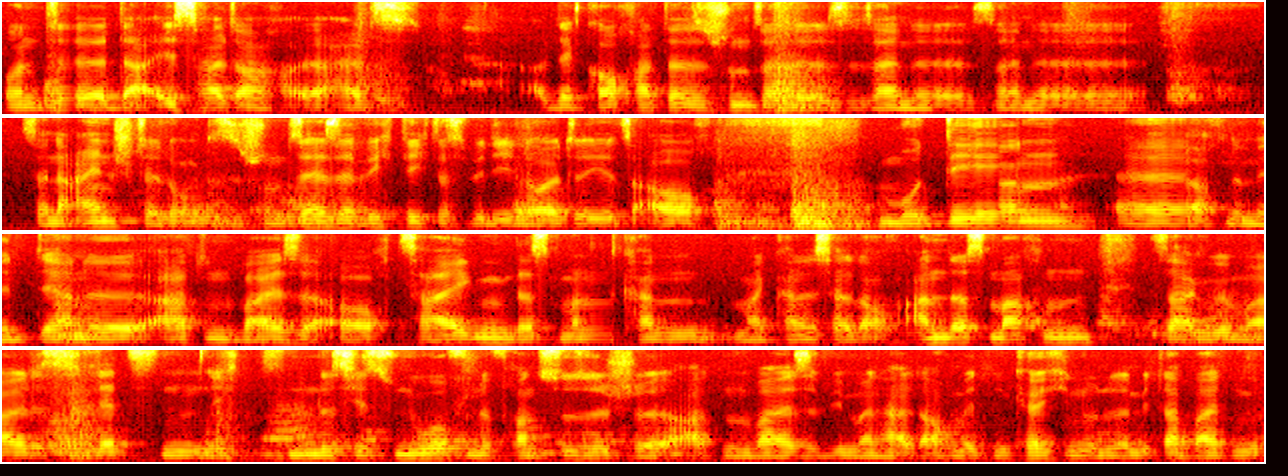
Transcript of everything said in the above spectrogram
Und äh, da ist halt auch äh, halt, der Koch hat da schon seine, seine, seine seine Einstellung. Das ist schon sehr, sehr wichtig, dass wir die Leute jetzt auch modern, äh, auf eine moderne Art und Weise auch zeigen, dass man kann, man kann es halt auch anders machen. Sagen wir mal, das letzten, ich nehme das jetzt nur auf eine französische Art und Weise, wie man halt auch mit den Köchen oder Mitarbeitern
